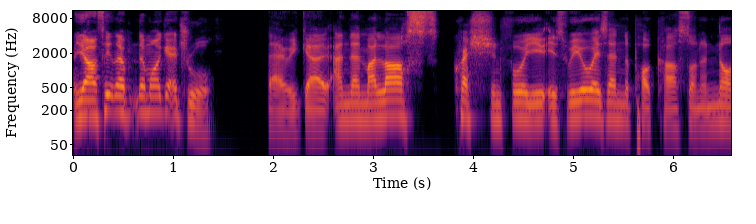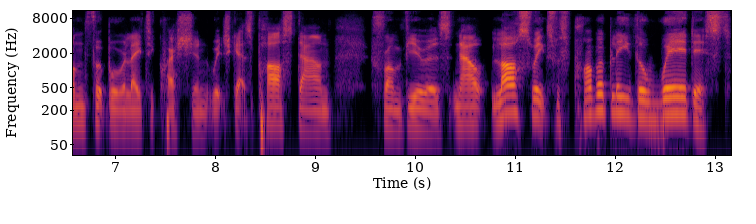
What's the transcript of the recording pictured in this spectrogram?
yeah, I think they, they might get a draw. There we go. And then my last question for you is we always end the podcast on a non football related question, which gets passed down from viewers. Now, last week's was probably the weirdest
